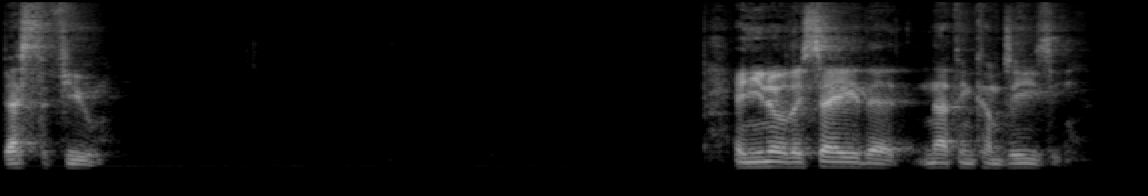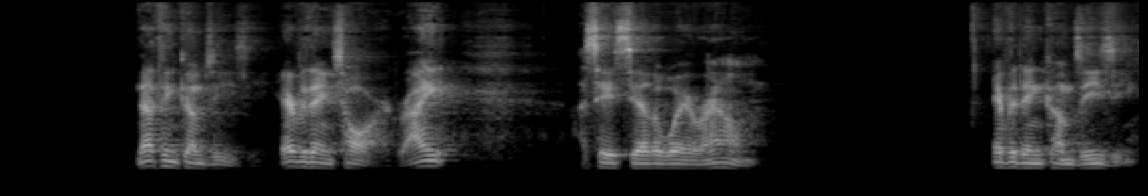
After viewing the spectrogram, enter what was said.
That's the few. And you know, they say that nothing comes easy. Nothing comes easy. Everything's hard, right? I say it's the other way around. Everything comes easy.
